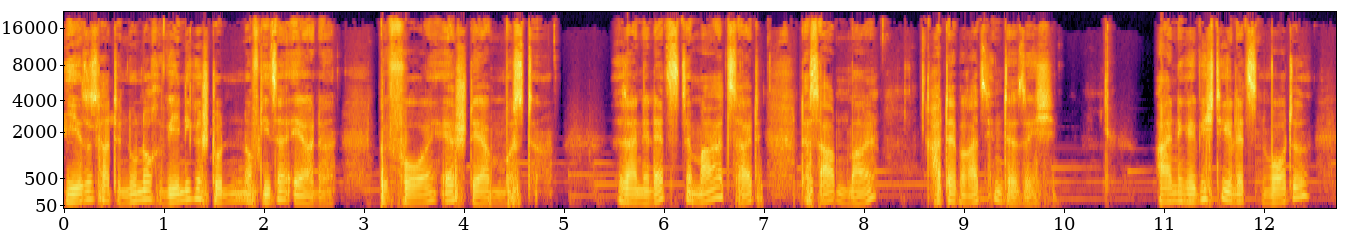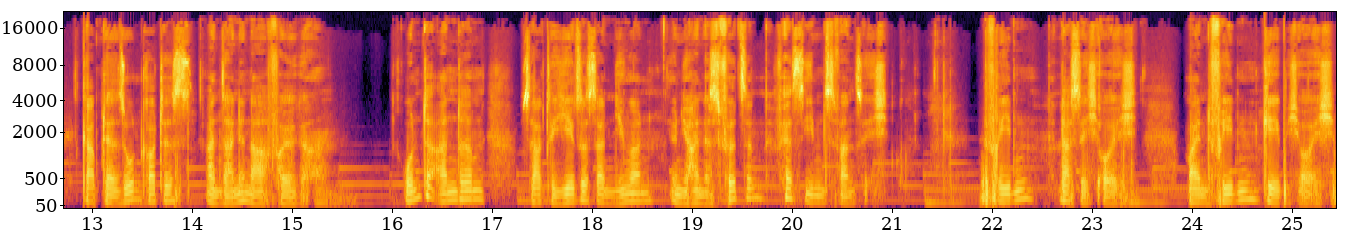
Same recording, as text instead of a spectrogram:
Jesus hatte nur noch wenige Stunden auf dieser Erde, bevor er sterben musste. Seine letzte Mahlzeit, das Abendmahl, hat er bereits hinter sich. Einige wichtige letzten Worte gab der Sohn Gottes an seine Nachfolger. Unter anderem sagte Jesus seinen Jüngern in Johannes 14, Vers 27, Frieden lasse ich euch, meinen Frieden gebe ich euch.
